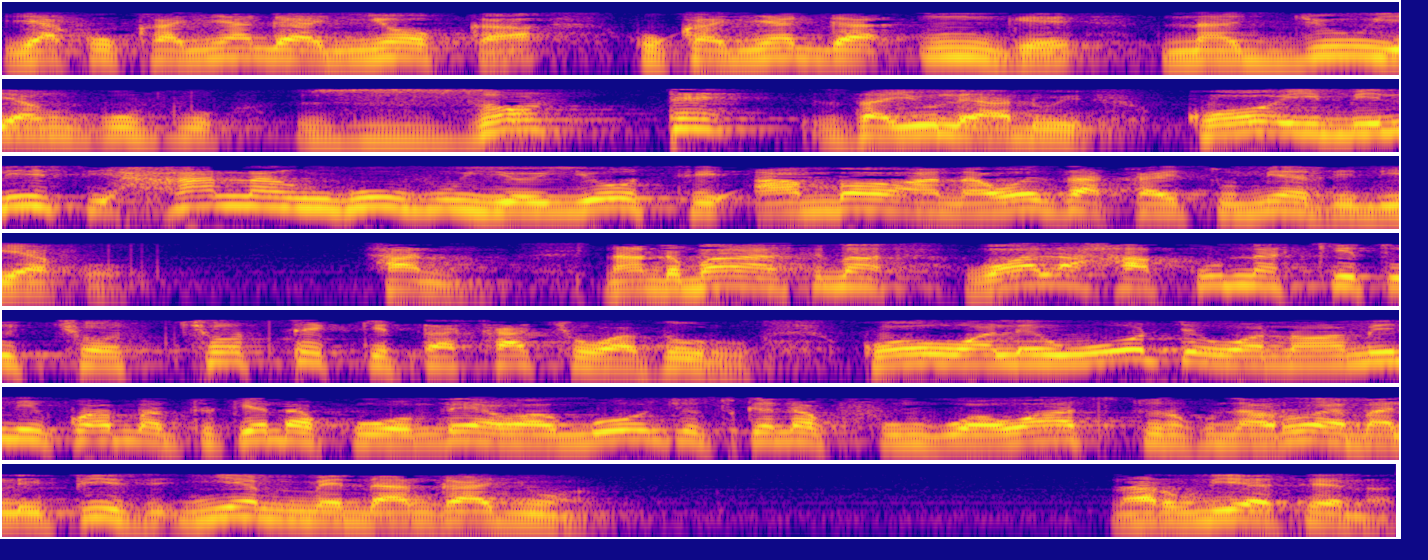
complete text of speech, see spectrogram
ya kukanyaga nyoka kukanyaga nge na juu ya nguvu zote za yule adui. Kwa hiyo ibilisi hana nguvu yoyote ambayo anaweza akaitumia dhidi yako. Hana na ndio maana anasema wala hakuna kitu chochote kitakachowadhuru kwa hiyo wale wote wanaamini kwamba tukienda kuombea wagonjwa tukienda kufungua watu kuna roho ya malipizi nyie mmedanganywa. Narudia tena.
